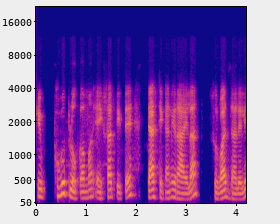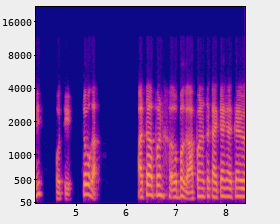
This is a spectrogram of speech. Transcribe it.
की खूप लोक मग एकसाथ तिथे त्याच ठिकाणी राहायला सुरुवात झालेली होती. तो बघा आता आपण बघा आपण आता काय काय काय काय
